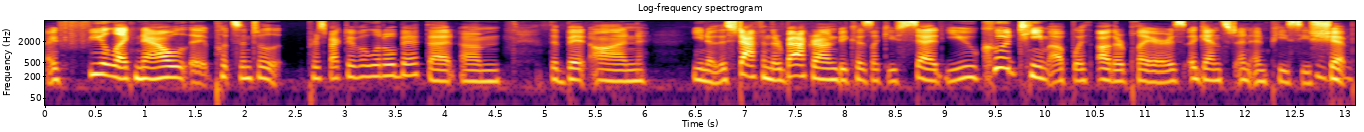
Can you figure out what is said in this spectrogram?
i feel like now it puts into perspective a little bit that um the bit on you know the staff and their background because like you said you could team up with other players against an npc Mm-hmm. ship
